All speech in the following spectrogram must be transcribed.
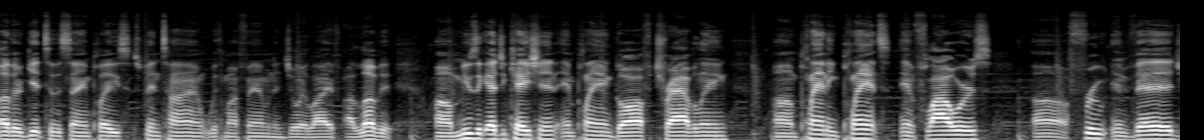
other get to the same place, spend time with my family, and enjoy life. I love it. Um, music education and playing golf, traveling, um, planting plants and flowers, uh, fruit and veg,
